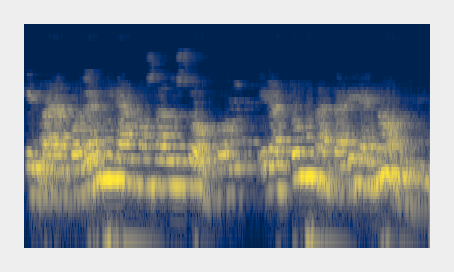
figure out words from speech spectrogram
que para poder mirarnos a los ojos era toda una tarea enorme,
